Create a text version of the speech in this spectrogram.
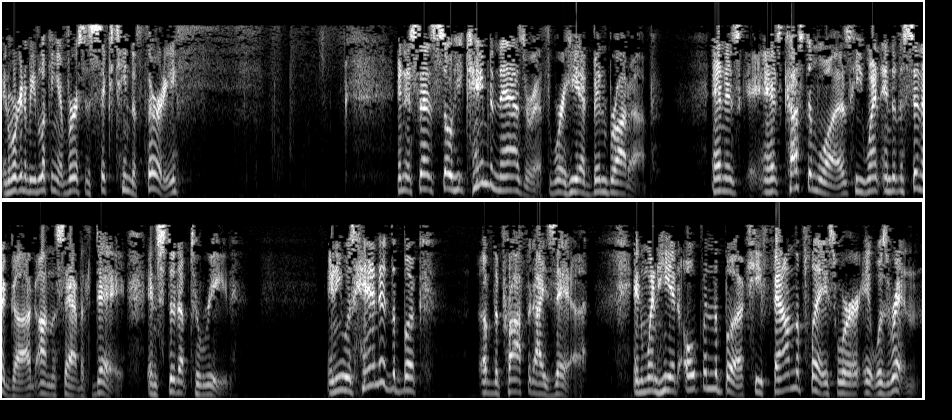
and we're going to be looking at verses 16 to 30. And it says, So he came to Nazareth, where he had been brought up. And his, his custom was, he went into the synagogue on the Sabbath day and stood up to read. And he was handed the book of the prophet Isaiah. And when he had opened the book, he found the place where it was written,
